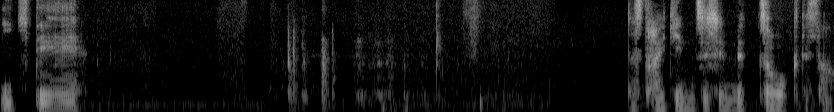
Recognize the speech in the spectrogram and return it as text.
生きてー。私最近地震めっちゃ多くてさ。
